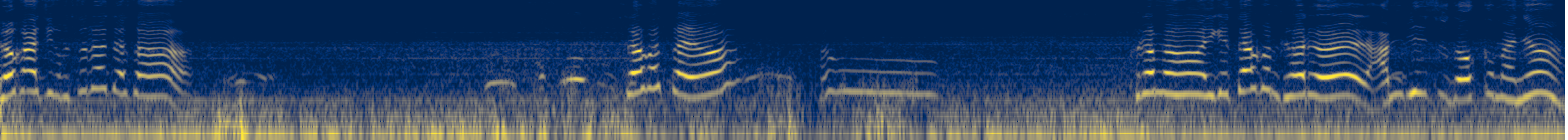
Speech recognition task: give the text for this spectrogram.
벼가 지금 쓰러져서 썩었어요? 아이고. 그러면 이게 썩은 벼를 안 빌 수도 없구만요.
